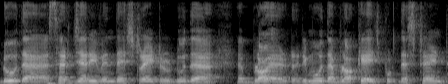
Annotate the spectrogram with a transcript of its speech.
do the surgery when they tried to do the remove the blockage, put the stent.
